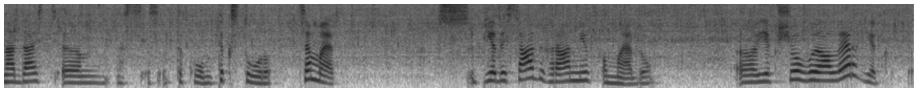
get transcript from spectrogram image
надасть с- таку текстуру. Це мед. 50 грамів меду. Е, Якщо ви алергік, е,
